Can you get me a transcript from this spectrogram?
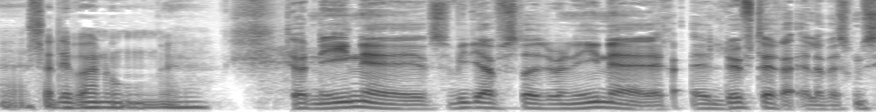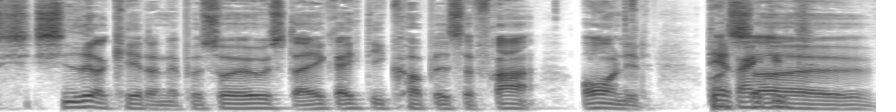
Mm. Øh, så det var nogle... Øh, Det var den ene, så vidt jeg forstået, det var den ene af løfte, eller hvad skal man sige, sideraketterne på Soyuz, der ikke rigtig koblede sig fra ordentligt. Det er og så, rigtigt. øh,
